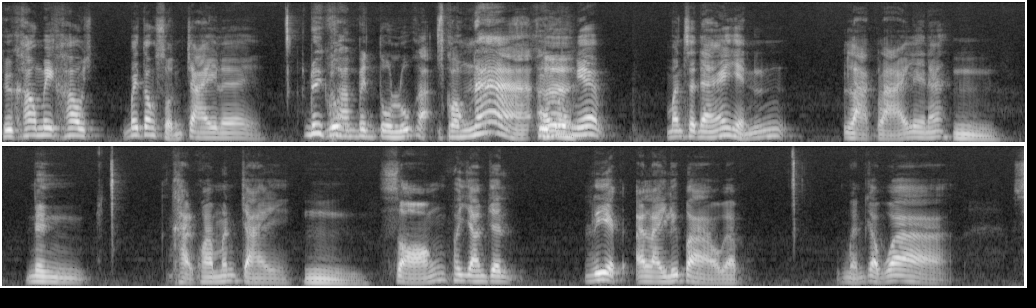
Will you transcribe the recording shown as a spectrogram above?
คือเข้าไม่เข้าไม่ต้องสนใจเลย ด้วยความเป็นตัวลุกอะกองหน้าคือลูกเเนี้ยมันแสดงให้เห็น หลากหลายเลยนะอืมหนึ่งขาดความมั่นใจอืมสองพยายามจะเรียกอะไรหรือเปล่าแบบ เหมือนกับว่าส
